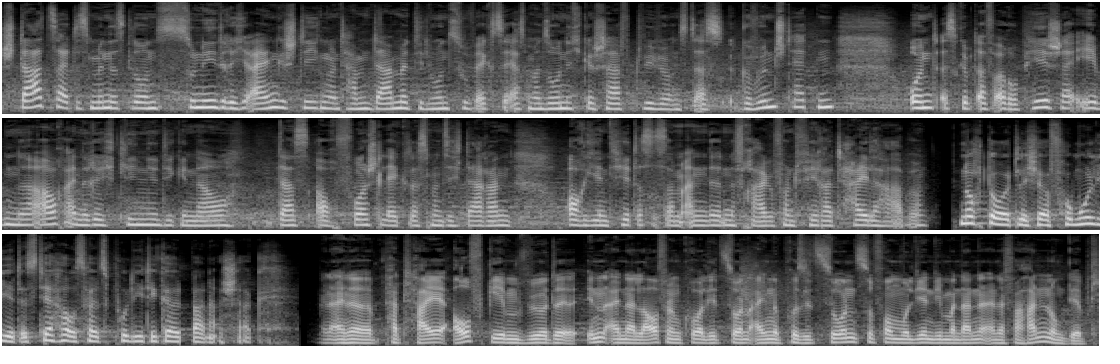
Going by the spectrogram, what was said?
Startzeit des Mindestlohns zu niedrig eingestiegen und haben damit die Lohnzuwächse erstmal so nicht geschafft, wie wir uns das gewünscht hätten. Und es gibt auf europäischer Ebene auch eine Richtlinie, die genau das auch vorschlägt, dass man sich daran orientiert. Das ist am Ende eine Frage von fairer Teilhabe. Noch deutlicher formuliert ist der Haushaltspolitiker Banaschak. Wenn eine Partei aufgeben würde, in einer laufenden Koalition eigene Positionen zu formulieren, die man dann in eine Verhandlung gibt,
